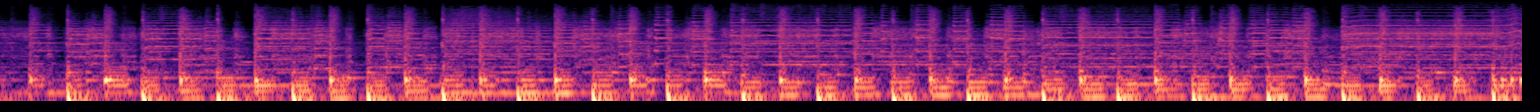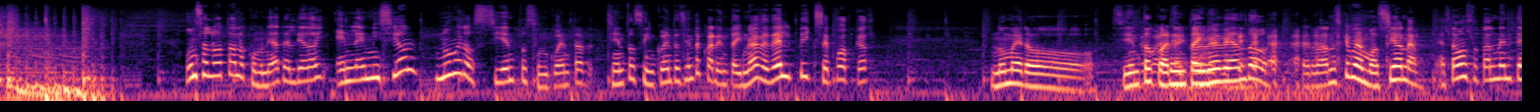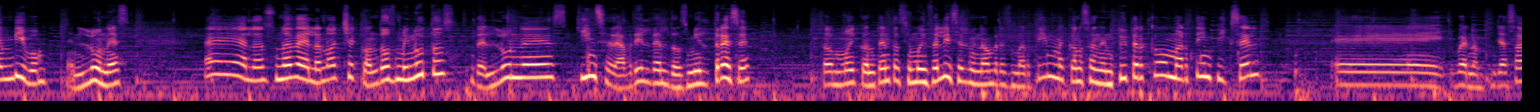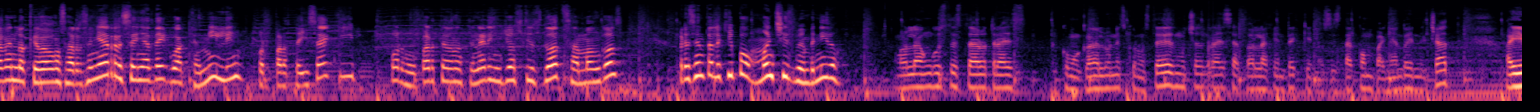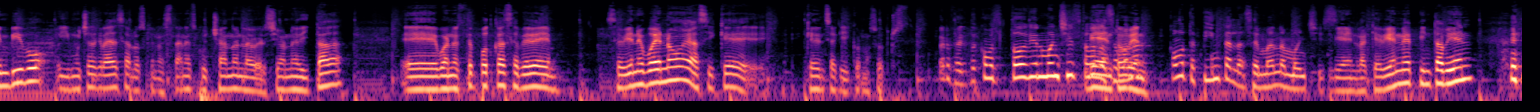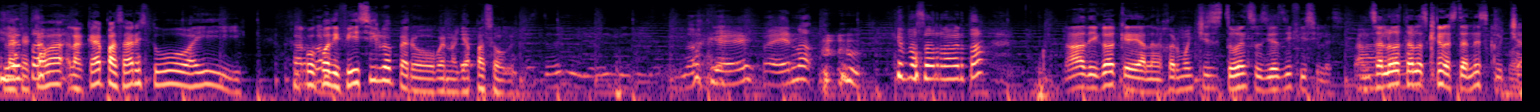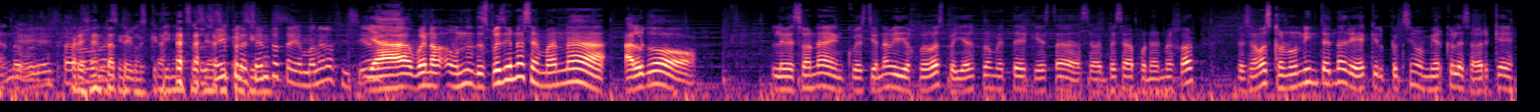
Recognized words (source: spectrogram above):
Un saludo a toda la comunidad del día de hoy en la emisión número 150, 150, 149 del Pixel Podcast. Número 149 ando. Perdón, es que me emociona. Estamos totalmente en vivo en lunes eh, a las 9 de la noche con 2 minutos del lunes 15 de abril del 2013. Son muy contentos y muy felices. Mi nombre es Martín. Me conocen en Twitter como Martín Pixel. Eh, bueno, ya saben lo que vamos a reseñar. Reseña de Guacamole por parte de Isaac y por mi parte van a tener Injustice Gods Among Us. Presenta al equipo. Monchis, bienvenido. Hola, un gusto estar otra vez como cada lunes con ustedes. Muchas gracias a toda la gente que nos está acompañando en el chat, ahí en vivo, y muchas gracias a los que nos están escuchando en la versión editada. Eh, bueno, este podcast se ve, se viene bueno, así que quédense aquí con nosotros. Perfecto. ¿Cómo, ¿Todo bien, Monchis? ¿Toda Bien, todo bien. ¿Cómo te pinta la semana, Monchis? Bien, la que viene pinta bien. La que, acaba, la que acaba de pasar estuvo ahí un poco difícil, güey, pero bueno, ya pasó, güey. Ok, bueno. ¿Qué pasó, Roberto? No, digo que a lo mejor Monchis estuvo en sus días difíciles. Ah. Un saludo a todos los que nos están escuchando. Ok, güey. ahí está Preséntate, los que tienen sus Pues días sí, difíciles. preséntate de manera oficial. Ya, bueno, un- después de una semana algo levesona en cuestión a videojuegos, pero ya promete que esta se va a empezar a poner mejor. Empezamos con un Nintendo Direct el próximo miércoles a ver qué,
